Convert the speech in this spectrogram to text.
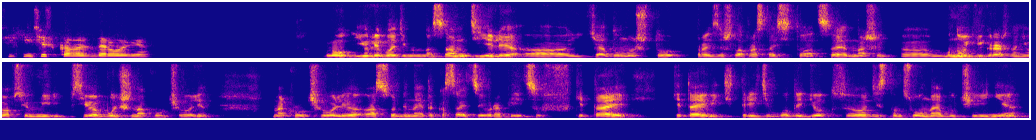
психического здоровья? Ну, Юлия Владимировна, на самом деле, э, я думаю, что произошла простая ситуация. Наши многие граждане во всем мире себя больше накручивали. Накручивали, особенно это касается европейцев. В Китае Китае ведь третий год идет э, дистанционное обучение.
